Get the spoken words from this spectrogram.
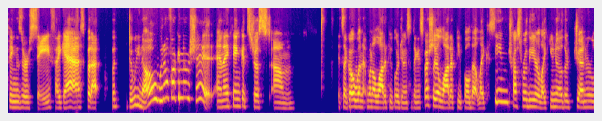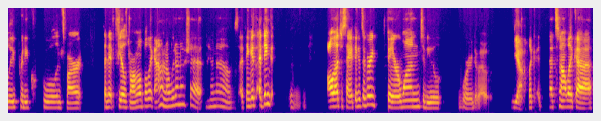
things are safe, I guess, but I, but do we know? We don't fucking know shit. And I think it's just um, it's like oh when when a lot of people are doing something, especially a lot of people that like seem trustworthy or like you know they're generally pretty cool and smart, then it feels normal. But like I don't know, we don't know shit. Who knows? I think it's I think all that to say, I think it's a very fair one to be worried about. Yeah. Like that's not like a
